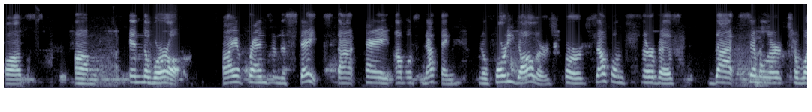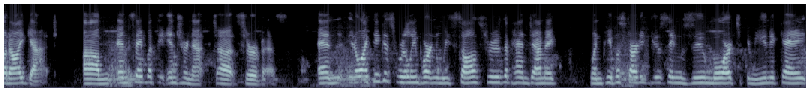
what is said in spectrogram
costs um, in the world. I have friends in the States that pay almost nothing, you know, $40 for cell phone service that's similar to what I get. Um, and same with the internet uh, service. And, you know, I think it's really important. We saw through the pandemic when people started using Zoom more to communicate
